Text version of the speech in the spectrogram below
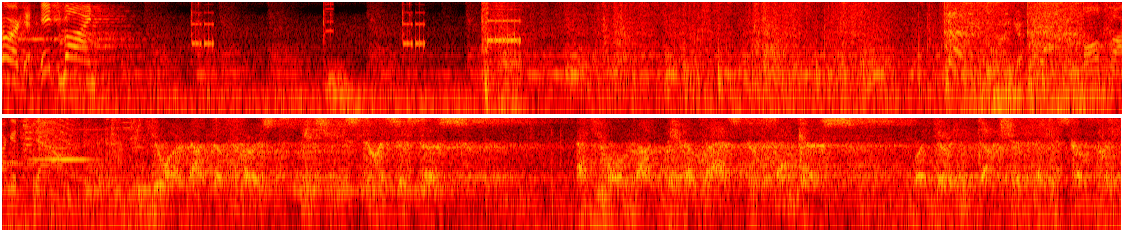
Target. It's mine. All targets down. You are not the first species to assist us. And you will not be the last to thank us when your induction is complete.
